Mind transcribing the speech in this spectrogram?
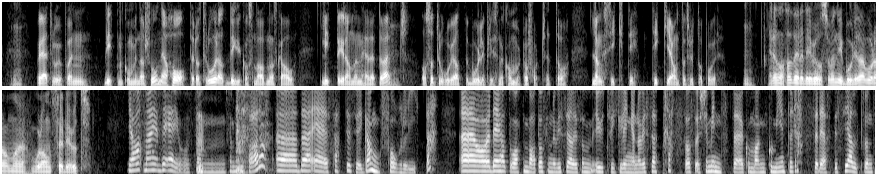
Og jeg tror jo på en liten kombinasjon. Jeg håper og tror at byggekostnadene skal litt grann ned etter hvert. Og så tror vi at boligprisene kommer til å fortsette å langsiktig tikke jevnt og trutt oppover. Renata, dere driver også med nybolig. Hvordan, eh, hvordan ser det ut? Ja, nei, det er jo som, som du sa, da. Eh, Det er, settes jo i gang for lite. Eh, Og det er helt åpenbart også når vi ser liksom utviklingen og vi ser press også, ikke minst eh, hvor, mange, hvor mye interesse det er spesielt rundt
